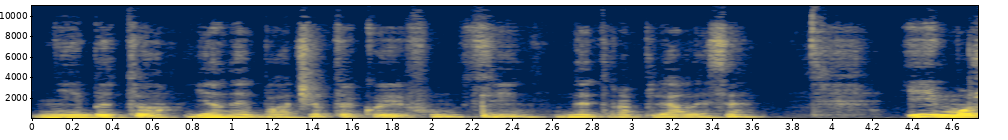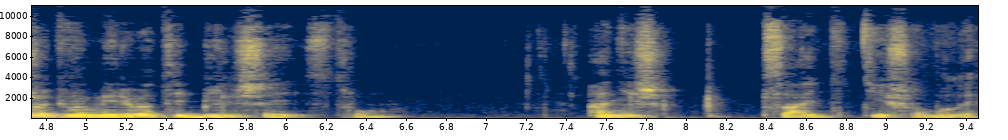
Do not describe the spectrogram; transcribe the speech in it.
нібито. Я не бачив такої функції, не траплялися. І можуть вимірювати більший струм, аніж псайд, ті, що були.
